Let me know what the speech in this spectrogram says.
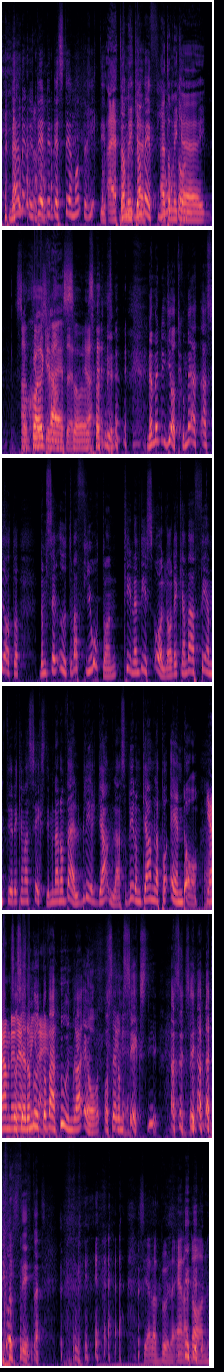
Nej men det, det, det stämmer inte riktigt. Äter De, mycket, de är 14. äter mycket så, sjögräs och ja. så. Nej men jag tror mer att asiater, de ser ut att vara 14 till en viss ålder. Det kan vara 50, det kan vara 60, men när de väl blir gamla så blir de gamla på en dag. Ja, men det är så ser de ut att vara 100 år och så är de 60. Alltså det är så jävla konstigt. Så jävla buller. Ena dagen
